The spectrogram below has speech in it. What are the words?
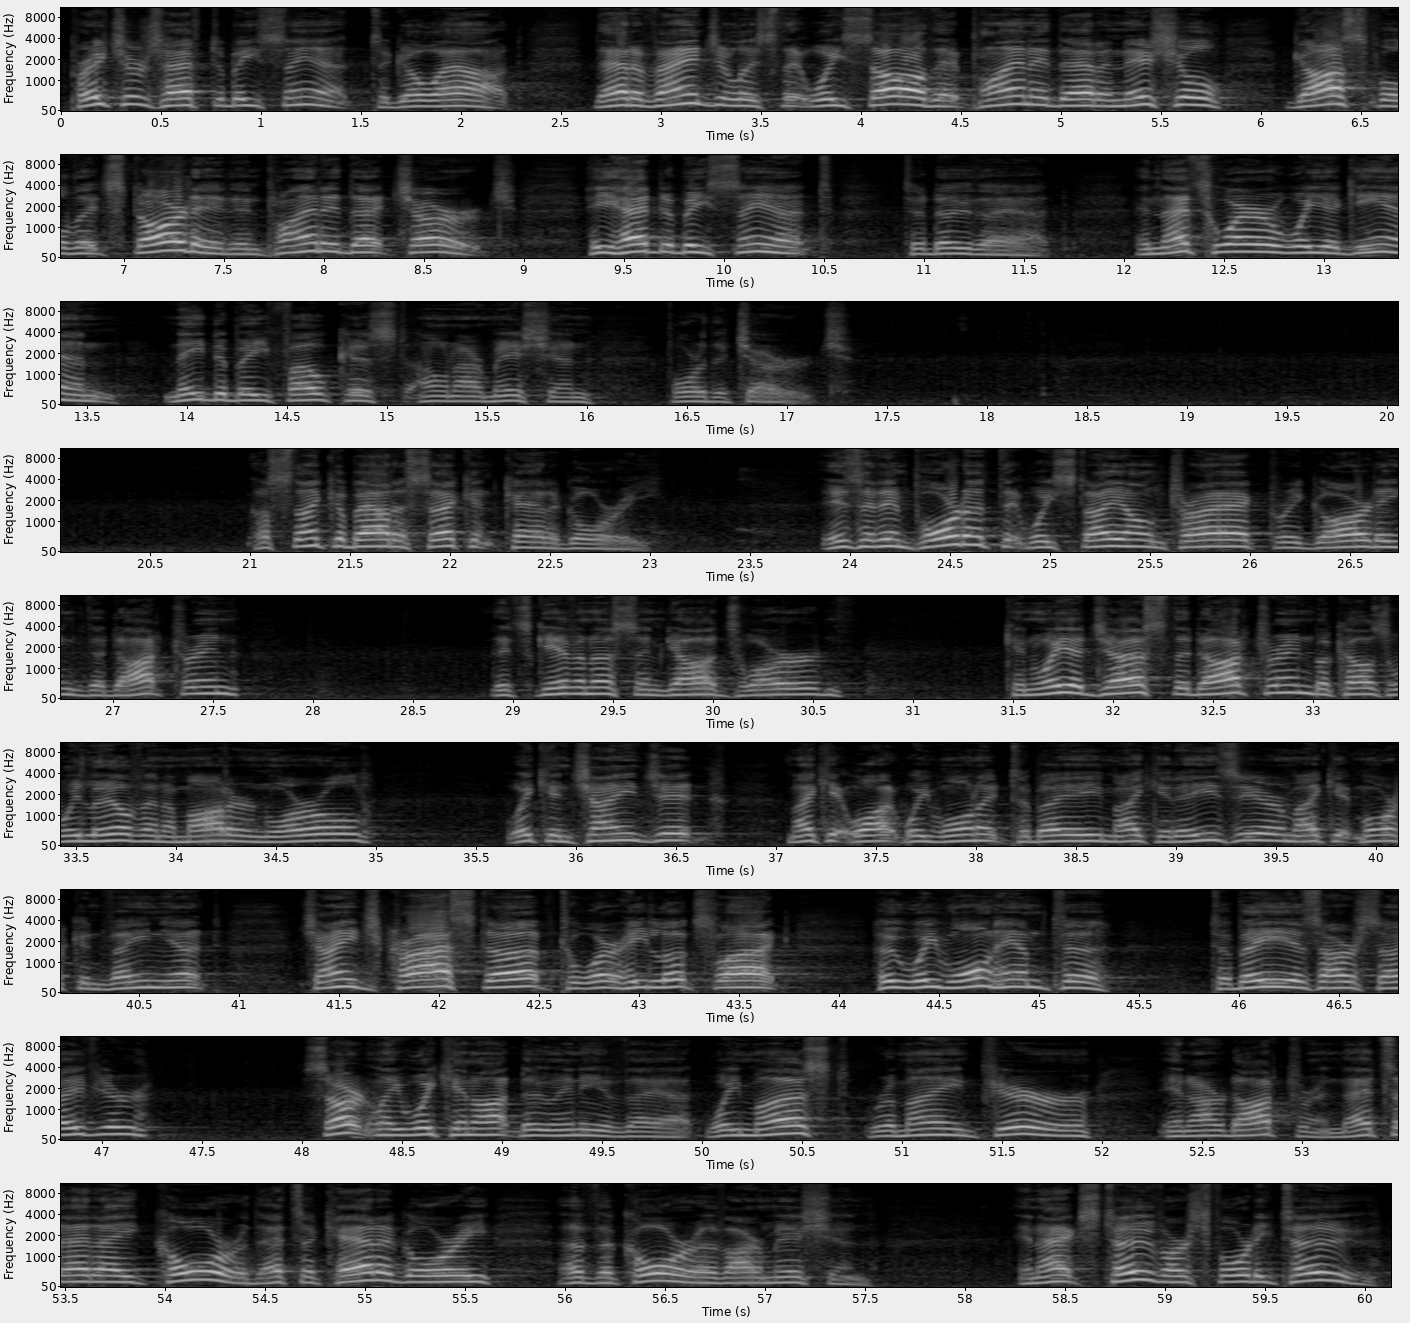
Preachers have to be sent to go out. That evangelist that we saw that planted that initial gospel that started and planted that church. He had to be sent to do that. And that's where we again need to be focused on our mission for the church. Let's think about a second category. Is it important that we stay on track regarding the doctrine that's given us in God's Word? Can we adjust the doctrine because we live in a modern world? We can change it, make it what we want it to be, make it easier, make it more convenient, change Christ up to where he looks like who we want him to, to be as our Savior. Certainly, we cannot do any of that. We must remain pure in our doctrine. That's at a core, that's a category of the core of our mission. In Acts 2, verse 42,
